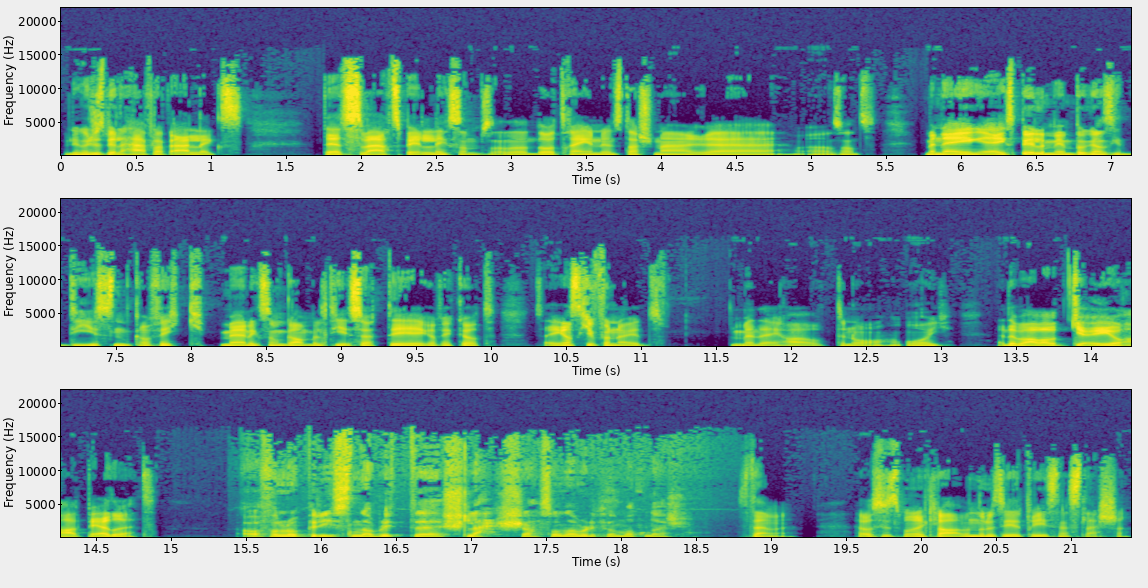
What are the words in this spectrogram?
Men du kan ikke spille Half-Life Alex. Det er et svært spill, liksom, så da, da trenger du en stasjonær uh, og sånt. Men jeg, jeg spiller min på ganske decent grafikk med liksom gammel 1070 grafikkort, så jeg er ganske fornøyd med det jeg har til nå òg. Det har bare vært gøy å ha et bedre et. I hvert fall når prisen har blitt uh, slasha, som det har blitt på den måten der. Stemmer. Det høres ut som reklame når du sier prisen er slasha.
